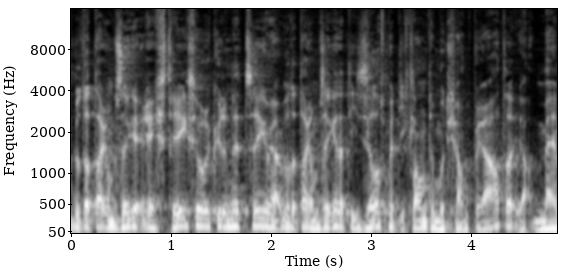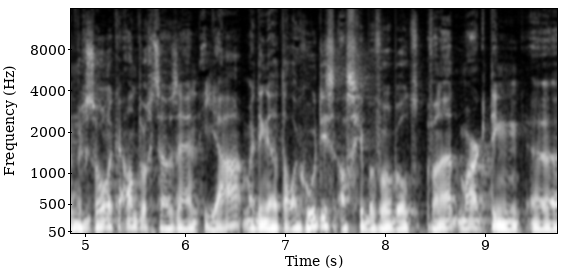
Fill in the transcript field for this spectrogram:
Wil dat daarom zeggen, rechtstreeks hoor ik u er net zeggen, maar wil dat daarom zeggen dat hij zelf met die klanten moet gaan praten? Ja, mijn persoonlijke antwoord zou zijn ja, maar ik denk dat het al goed is als je bijvoorbeeld vanuit marketing marketing uh,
